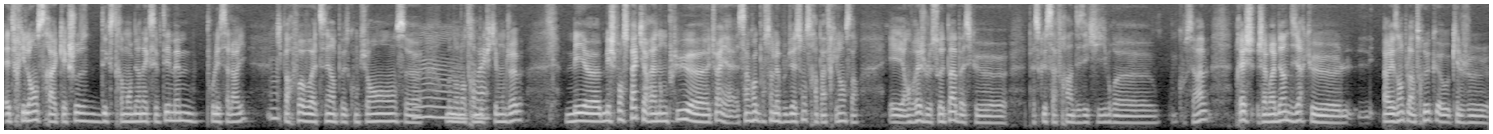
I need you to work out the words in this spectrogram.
être freelance sera quelque chose d'extrêmement bien accepté, même pour les salariés, Mm. qui parfois voient un peu de concurrence, euh, Moi, on est en train de me piquer mon job. Mais, euh, mais je pense pas qu'il y aurait non plus. euh, tu vois, il y a 50% de la population sera pas freelance. hein. Et en vrai, je le souhaite pas parce que, parce que ça fera un déséquilibre euh, considérable. Après, j'aimerais bien dire que, par exemple, un truc auquel je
